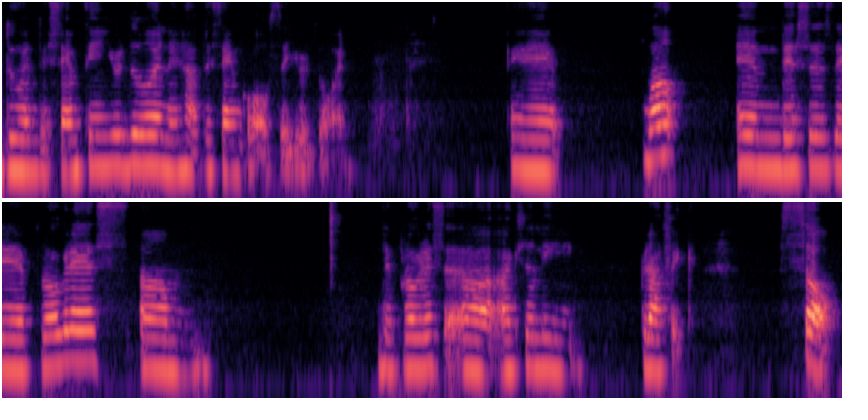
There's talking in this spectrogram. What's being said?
doing the same thing you're doing and have the same goals that you're doing and well and this is the progress um, the progress uh, actually graphic. So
